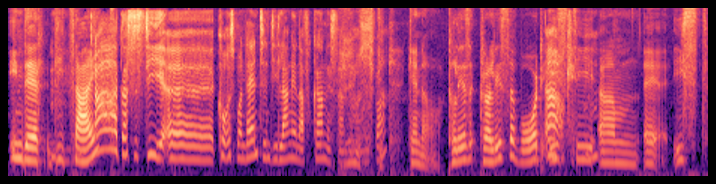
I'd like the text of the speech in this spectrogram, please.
In der Die Zeit. Ah, das ist die äh, Korrespondentin, die lange in Afghanistan war? Richtig, genau. Clarissa- Ward Ah, ist, okay, die, ähm, äh, ist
